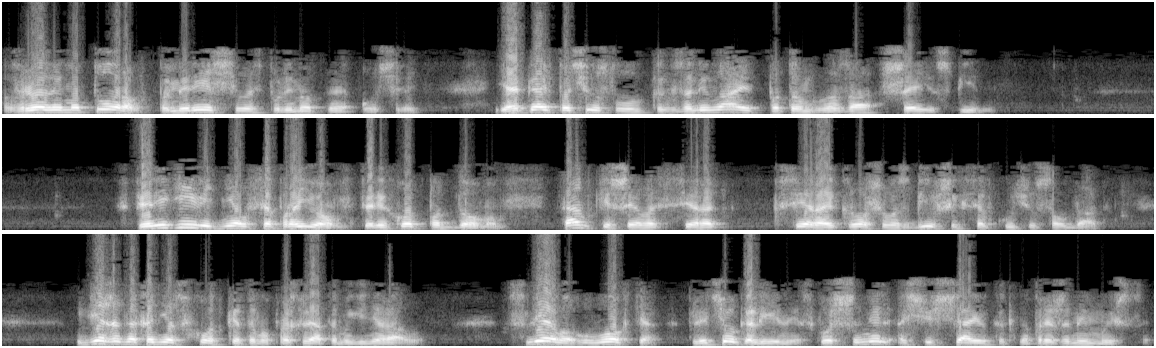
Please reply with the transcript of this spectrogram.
В реве моторов померещилась пулеметная очередь. Я опять почувствовал, как заливает потом глаза, шею, спину. Впереди виднелся проем, переход под домом. Там кишело серо, серое крошево сбившихся в кучу солдат. Где же, наконец, вход к этому проклятому генералу? Слева у локтя плечо Галины, сквозь шинель ощущаю, как напряжены мышцы.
